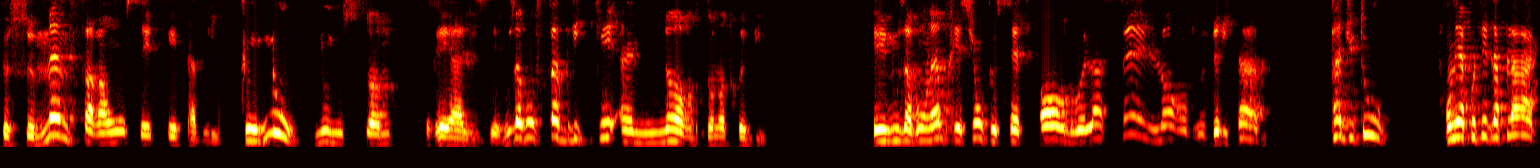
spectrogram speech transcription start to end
que ce même Pharaon s'est établi, que nous, nous nous sommes réalisés. Nous avons fabriqué un ordre dans notre vie. Et nous avons l'impression que cet ordre-là, c'est l'ordre véritable. Pas du tout. On est à côté de la plaque.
